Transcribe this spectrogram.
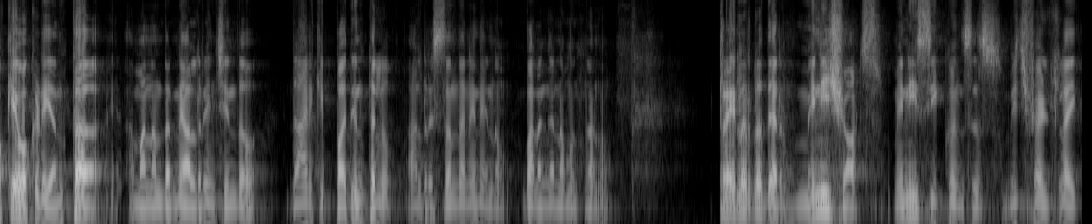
ఒకే ఒకటి ఎంత మనందరినీ అలరించిందో దానికి పదింతలు అలరిస్తుందని నేను బలంగా నమ్ముతున్నాను. ట్రైలర్లో there many shots many sequences which felt like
